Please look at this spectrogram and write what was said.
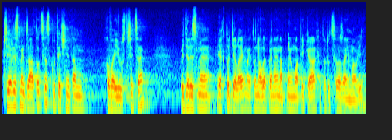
přijeli jsme k zátoce, skutečně tam chovají ústřice. Viděli jsme, jak to dělají, mají to nalepené na pneumatikách, je to docela zajímavý.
